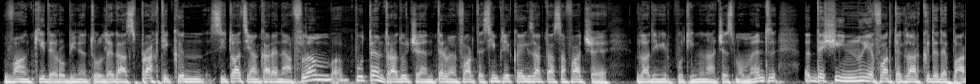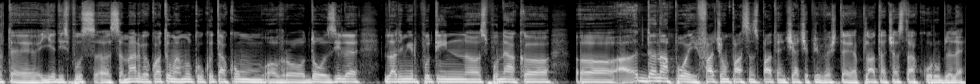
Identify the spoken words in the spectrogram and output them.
va închide robinetul de gaz. Practic, în situația în care ne aflăm, putem traduce în termeni foarte simpli că exact asta face Vladimir Putin în acest moment, deși nu e foarte clar cât de departe e dispus uh, să meargă, cu atât mai mult cu cât acum uh, vreo două zile Vladimir Putin uh, spunea că uh, dă înapoi, face un pas în spate în ceea ce privește plata aceasta cu rublele.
